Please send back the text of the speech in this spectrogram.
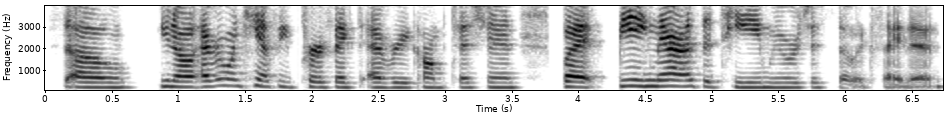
So you know everyone can't be perfect every competition but being there as a team we were just so excited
